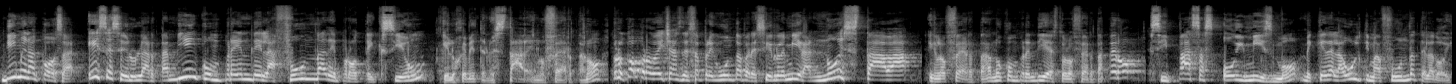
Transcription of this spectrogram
Dime una cosa, ese celular también comprende la funda de protección, que lógicamente no estaba en la oferta, ¿no? Pero tú aprovechas de esa pregunta para decirle, mira, no estaba en la oferta, no comprendía esto la oferta, pero si pasas hoy mismo, me queda la última funda, te la doy.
